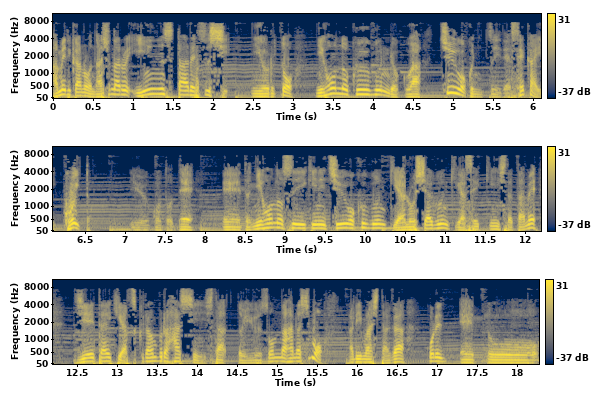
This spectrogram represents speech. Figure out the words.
アメリカのナショナルインスタレス誌によると、日本の空軍力は中国に次いで世界5位ということで、えーと、日本の水域に中国軍機やロシア軍機が接近したため、自衛隊機がスクランブル発進したという、そんな話もありましたが、これ、えっ、ー、と、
